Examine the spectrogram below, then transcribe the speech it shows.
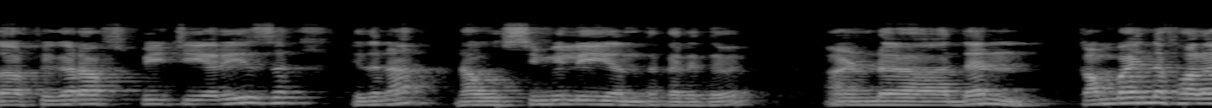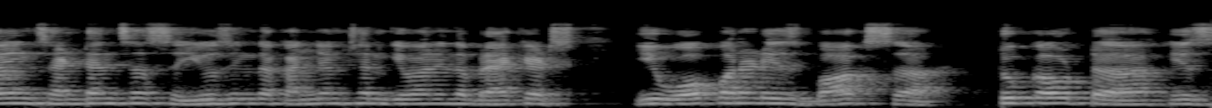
the figure of speech here is ಇದನ್ನು ನಾವು ಸಿಮಿಲಿ ಅಂತ ಕರಿತೇವೆ. And then combine the following sentences using the conjunction given in the brackets he opened his box took out his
